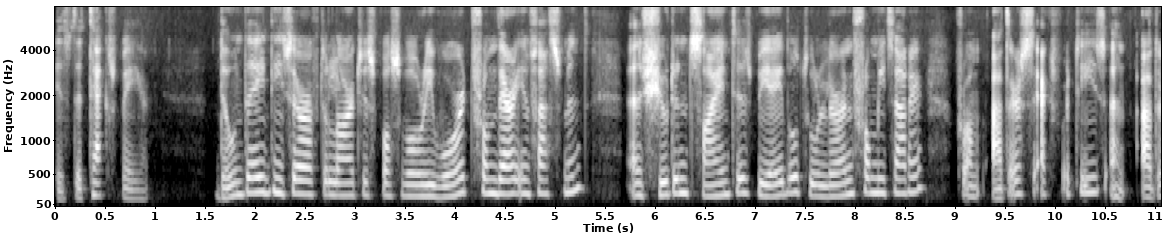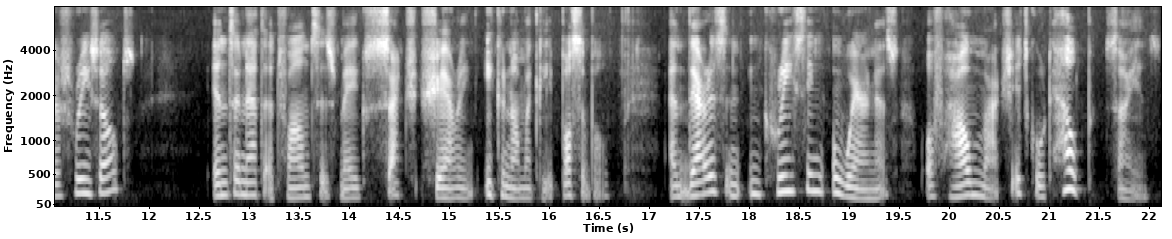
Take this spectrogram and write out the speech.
is the taxpayer. Don't they deserve the largest possible reward from their investment? And shouldn't scientists be able to learn from each other, from others' expertise and others' results? Internet advances make such sharing economically possible. And there is an increasing awareness of how much it could help science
